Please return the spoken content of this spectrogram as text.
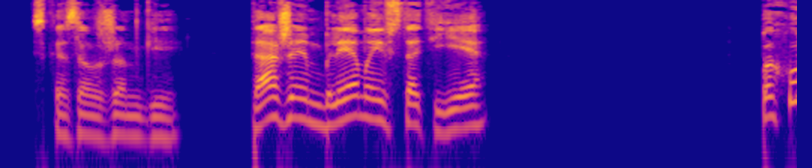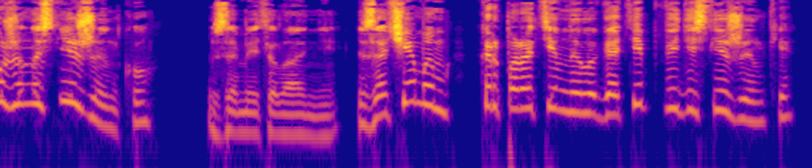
— сказал Жанги. «Та же эмблема и в статье». «Похоже на снежинку», — заметила Анни. «Зачем им корпоративный логотип в виде снежинки?»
